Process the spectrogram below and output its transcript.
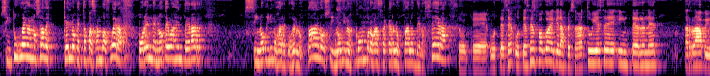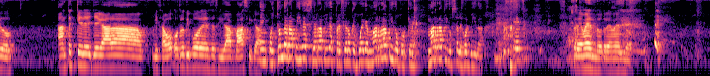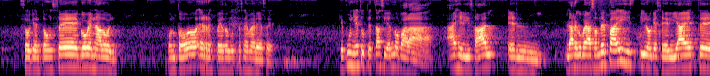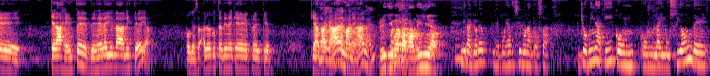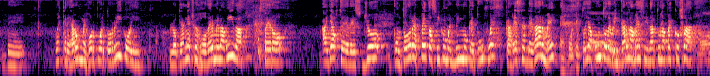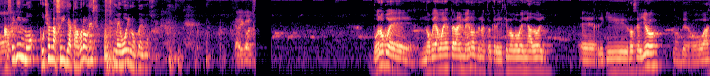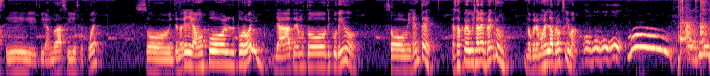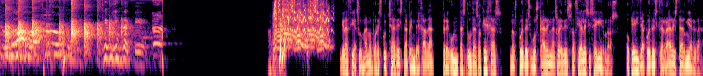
si tú juegas no sabes qué es lo que está pasando afuera, por ende no te vas a enterar si no vinimos a recoger los palos, si no vino escombros a sacar los palos de la acera. So que usted se, usted se enfocó en que las personas tuviese internet rápido antes que le llegara quizá o- otro tipo de necesidad básica. En cuestión de rapidez, si es rapidez, prefiero que jueguen más rápido porque más rápido se les olvida. Eh, Tremendo, tremendo. So que entonces, gobernador, con todo el respeto que usted se merece, ¿qué puñete usted está haciendo para agilizar el, la recuperación del país y lo que sería este que la gente deje de ir la, la histeria? Porque eso es algo que usted tiene que, pre- que, que atacar, manejar. Ricky mata familia. Mira, yo le, les voy a decir una cosa. Yo vine aquí con, con la ilusión de, de, pues, crear un mejor Puerto Rico y lo que han hecho es joderme la vida, pero allá ustedes, yo con todo respeto, así como el mismo que tú, pues careces de darme, porque estoy a punto de brincar la mesa y darte una pescosa. Así mismo, escuchen la silla, cabrones, me voy y nos vemos. Bueno, pues no podíamos esperar menos de nuestro queridísimo gobernador eh, Ricky Rosselló. Nos dejó así tirando la silla y se fue. So, entiendo que llegamos por, por hoy. Ya tenemos todo discutido. So, mi gente, gracias por escuchar el Break Room. Nos veremos en la próxima. Qué mierda que. Gracias humano por escuchar esta pendejada, preguntas, dudas o quejas, nos puedes buscar en las redes sociales y seguirnos. Ok ya puedes cerrar esta mierda.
